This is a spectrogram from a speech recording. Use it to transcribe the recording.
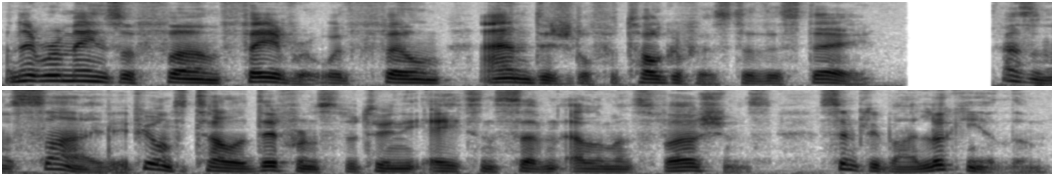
and it remains a firm favourite with film and digital photographers to this day. As an aside, if you want to tell the difference between the 8 and 7 elements versions, simply by looking at them,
